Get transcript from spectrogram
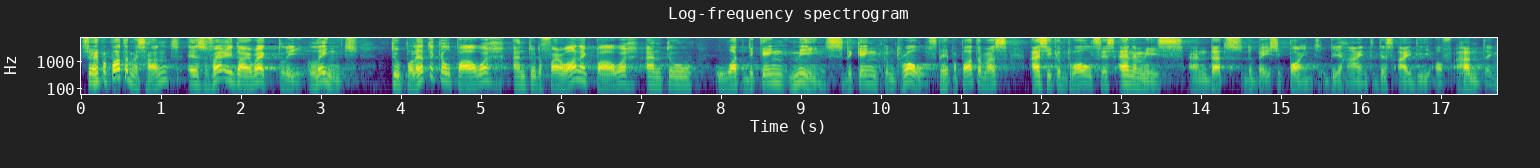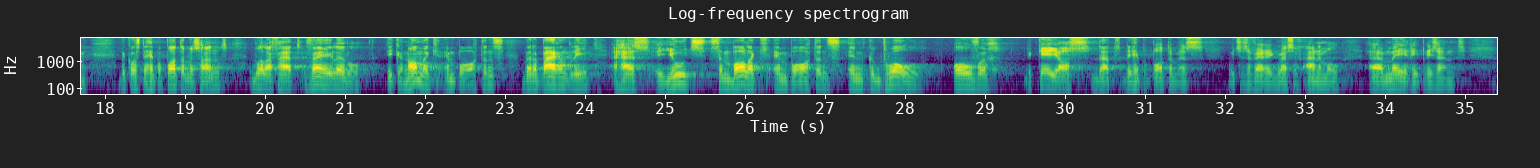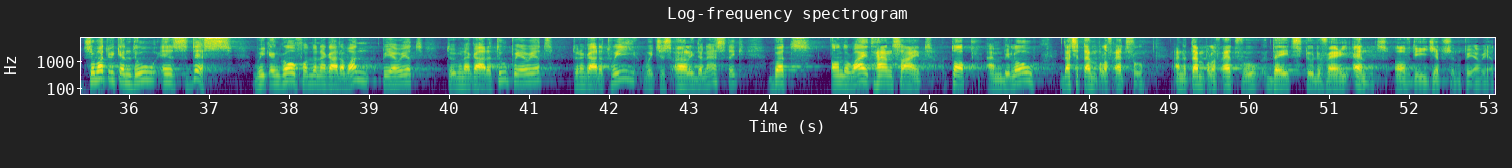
So hippopotamus hunt is very directly linked to political power and to the pharaonic power and to what the king means. The king controls the hippopotamus as he controls his enemies. And that's the basic point behind this idea of hunting. Because the hippopotamus hunt will have had very little economic importance, but apparently has a huge symbolic importance in control over the chaos that the hippopotamus, which is a very aggressive animal, uh, may represent. So what we can do is this. We can go from the Nagada 1 period to the Nagada 2 period to Nagada 3, which is early dynastic, but on the right-hand side, top and below, that's a temple of Edfu. And the temple of Edfu dates to the very end of the Egyptian period.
